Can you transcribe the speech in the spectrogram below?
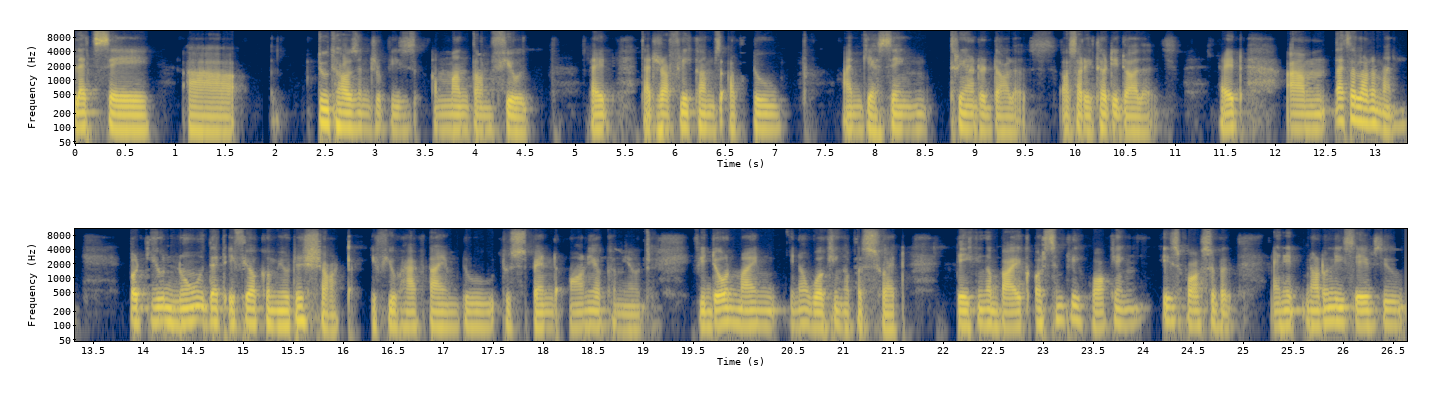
let's say, uh, 2000 rupees a month on fuel right? That roughly comes up to i'm guessing $300 or sorry $30 right? Um, that's a lot of money. But you know that if your commute is short if you have time to to spend on your commute if you don't mind you know working up a sweat taking a bike or simply walking is possible. And it not only saves you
